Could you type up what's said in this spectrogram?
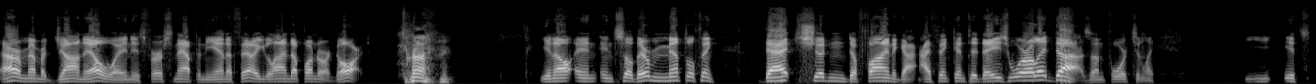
I remember John Elway in his first snap in the NFL, he lined up under a guard. you know, and, and so their mental thing, that shouldn't define a guy. I think in today's world, it does, unfortunately. It's,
